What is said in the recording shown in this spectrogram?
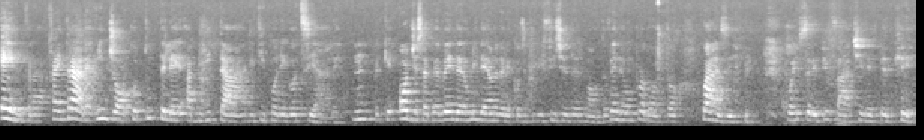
entra, fa entrare in gioco tutte le abilità di tipo negoziale, hm? perché oggi saper vendere un'idea è una delle cose più difficili del mondo, vendere un prodotto quasi può essere più facile perché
